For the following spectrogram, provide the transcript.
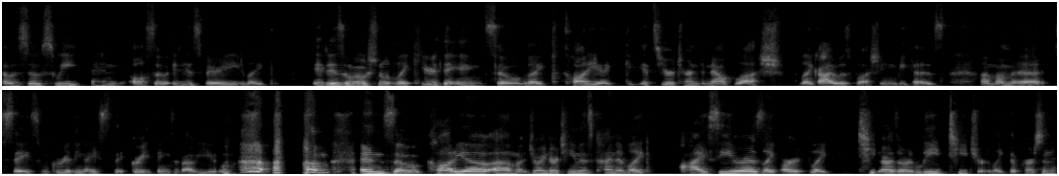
That was so sweet. And also it is very like it is emotional to like hear things. So like Claudia, it's your turn to now blush. Like I was blushing because um, I'm gonna say some really nice, th great things about you. um, and so Claudia um, joined our team as kind of like I see her as like our like as our lead teacher, like the person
